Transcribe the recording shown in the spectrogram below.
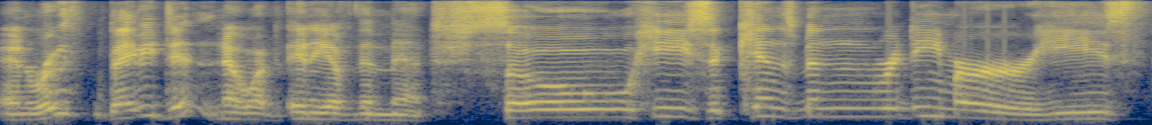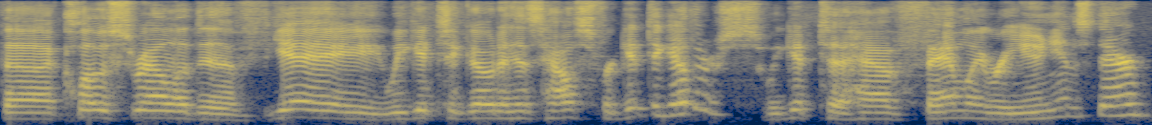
and Ruth maybe didn't know what any of them meant. So he's a kinsman redeemer. He's the close relative. Yay, we get to go to his house for get togethers. We get to have family reunions there.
